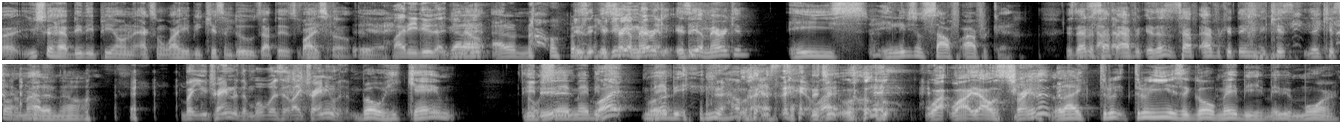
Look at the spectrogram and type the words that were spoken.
Uh, you should have DDP on and ask him why he be kissing dudes after his fights, though. Yeah. Why did he do that? You you gotta, know? I don't know. Is, it, You is he American? Is he American? He's he lives in South Africa. Is that a South South Africa? Is that a South African thing? They kiss, they kiss on the mouth. I don't know, But you trained with him. What was it like training with him? bro. He came. He I would say did. maybe What? maybe How fast? Did What? you? why, why y'all was training? like three three years ago, maybe maybe more.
